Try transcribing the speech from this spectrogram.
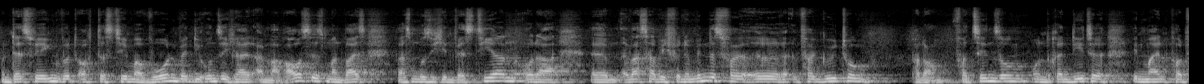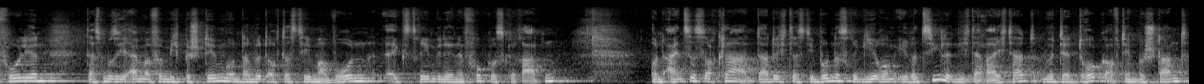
Und deswegen wird auch das Thema Wohnen, wenn die Unsicherheit einmal raus ist, man weiß, was muss ich investieren oder ähm, was habe ich für eine Mindestvergütung, pardon, Verzinsung und Rendite in meinen Portfolien. Das muss ich einmal für mich bestimmen und dann wird auch das Thema Wohnen extrem wieder in den Fokus geraten. Und eins ist auch klar, dadurch, dass die Bundesregierung ihre Ziele nicht erreicht hat, wird der Druck auf den Bestand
